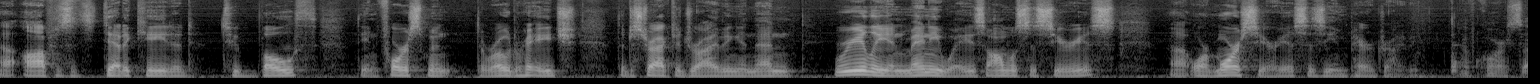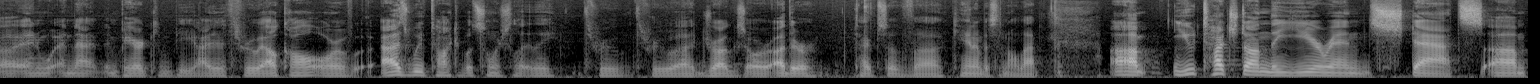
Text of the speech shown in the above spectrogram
uh, office that's dedicated to both the enforcement, the road rage, the distracted driving, and then really in many ways almost as serious uh, or more serious as the impaired driving. Of course, uh, and and that impaired can be either through alcohol or, as we've talked about so much lately, through through uh, drugs or other types of uh, cannabis and all that. Um, you touched on the year-end stats. Um,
